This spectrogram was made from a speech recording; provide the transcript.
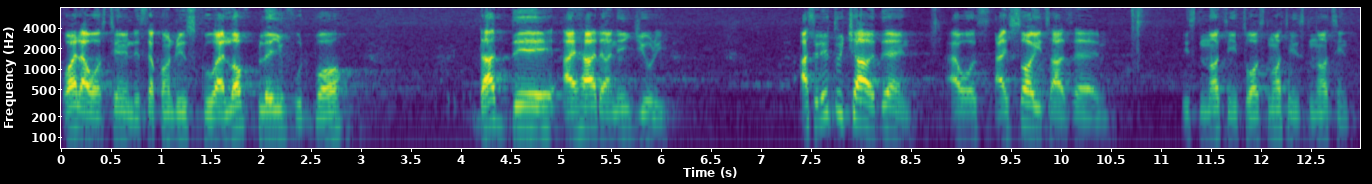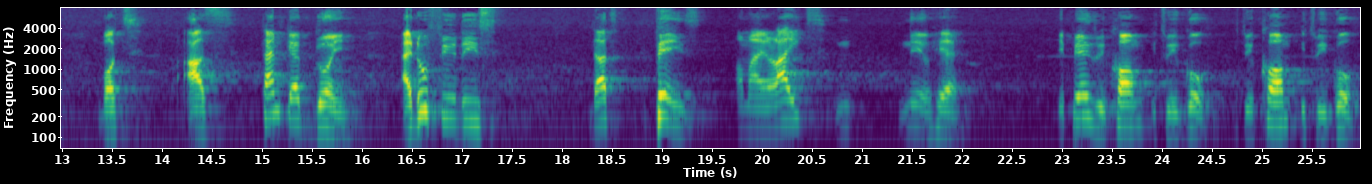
while I was still in the secondary school. I loved playing football. That day, I had an injury. As a little child then, I, was, I saw it as um, it's nothing, it was nothing, it's nothing. But as time kept going, I do feel this, that pains on my right nail here. The pains will come, it will go. It will come, it will go.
